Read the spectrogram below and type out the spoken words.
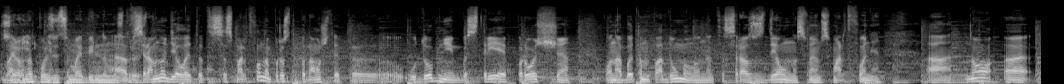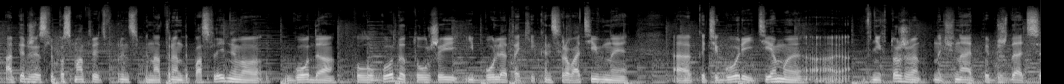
Все равно пользуется мобильным а, устройством. Все равно делает это со смартфона, просто потому что это удобнее, быстрее, проще. Он об этом подумал, он это сразу сделал на своем смартфоне. А, но, э, опять же, если посмотреть, в принципе, на тренды последнего года, полугода, то уже и более такие консервативные э, категории, темы, э, в них тоже начинает побеждать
